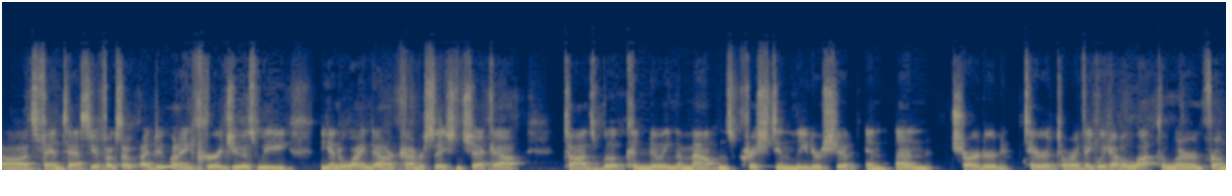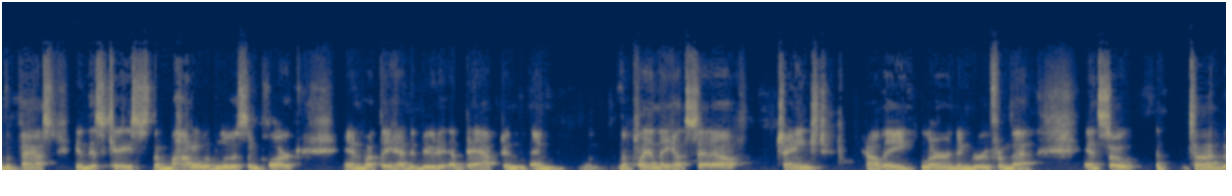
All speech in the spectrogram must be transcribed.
Oh, that's fantastic. Folks, I, I, do want to encourage you as we begin to wind down our conversation, check out Todd's book, Canoeing the Mountains Christian Leadership in Uncharted Territory. I think we have a lot to learn from the past, in this case, the model of Lewis and Clark and what they had to do to adapt and, and the plan they had set out changed, how they learned and grew from that. And so Todd,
